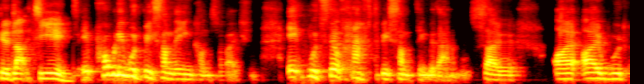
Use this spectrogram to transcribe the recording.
Good luck to you. It probably would be something in conservation. It would still have to be something with animals. So I, I would,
